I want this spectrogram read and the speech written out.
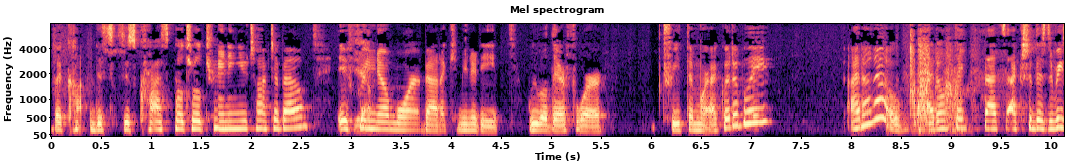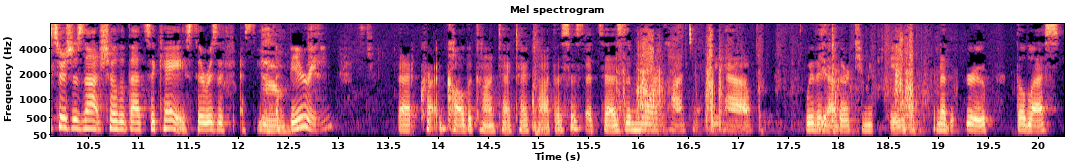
the, this, this cross-cultural training you talked about. If yeah. we know more about a community, we will therefore treat them more equitably I don't know. I don't think that's actually, the research does not show that that's the case. There is a, a, no. a theory that called the contact hypothesis that says the more contact we have with yeah. another community, another group, the less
